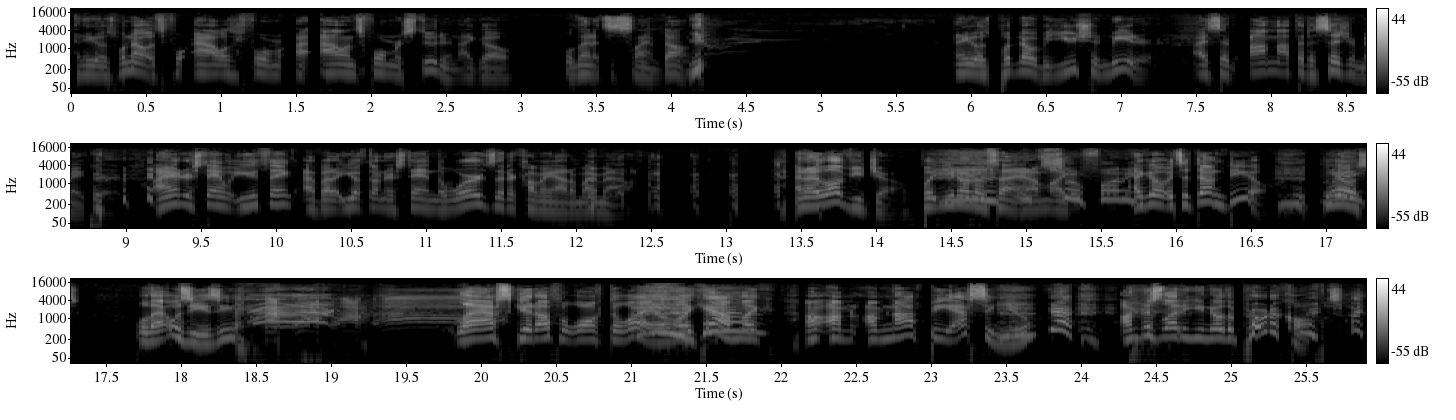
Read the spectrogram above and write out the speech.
And he goes, "Well, no, it's for Alan's former uh, Alan's former student." I go, "Well, then it's a slam dunk." And he goes, but no, but you should meet her. I said, I'm not the decision maker. I understand what you think, uh, but you have to understand the words that are coming out of my mouth. and I love you, Joe, but you know what I'm saying. I'm like, so funny. I go, it's a done deal. He Right. goes, well, that was easy. Laughs, get up, and walked away. I'm like, yeah. I'm like, I- I'm, I'm not BSing you. Yeah. I'm just letting you know the protocol. It's like,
